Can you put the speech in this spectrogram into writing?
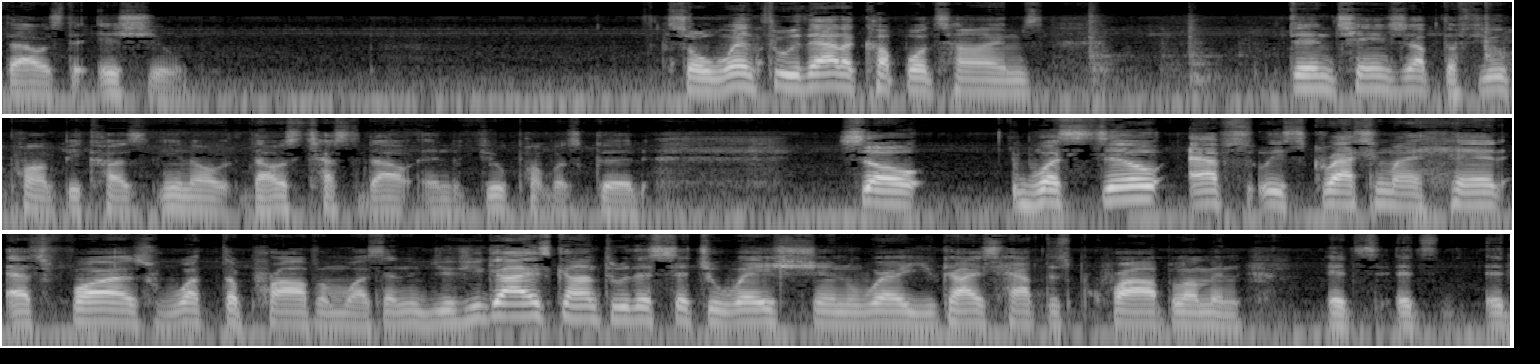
that was the issue. So went through that a couple of times. Didn't change up the fuel pump because, you know, that was tested out and the fuel pump was good. So was still absolutely scratching my head as far as what the problem was. And if you guys gone through this situation where you guys have this problem and it's it's it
